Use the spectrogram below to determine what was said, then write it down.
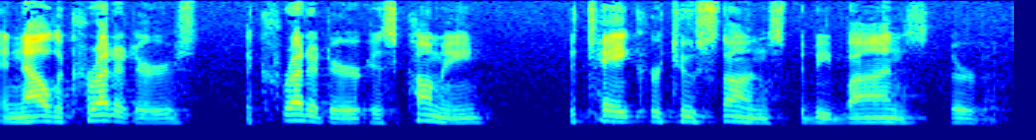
And now the creditors, the creditor is coming to take her two sons to be bond servants.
